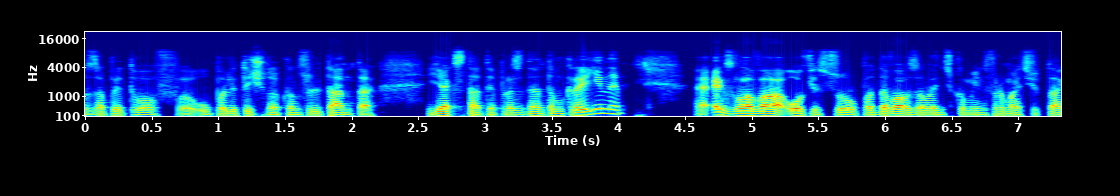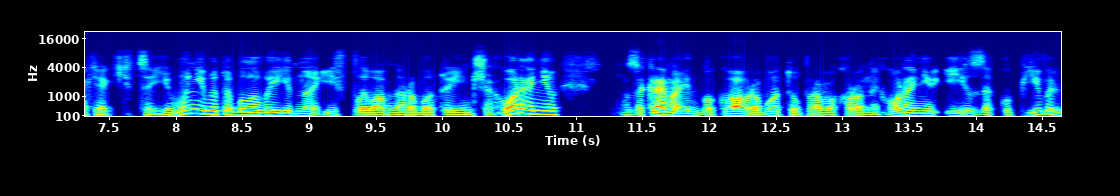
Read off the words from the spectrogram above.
запитував у політичного консультанта, як стати президентом країни. Е, Екс-глава офісу подавав Зеленському інформацію так, як це йому нібито було вигідно, і впливав на роботу інших органів. Зокрема, він блокував роботу правоохоронних органів і закупівель,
